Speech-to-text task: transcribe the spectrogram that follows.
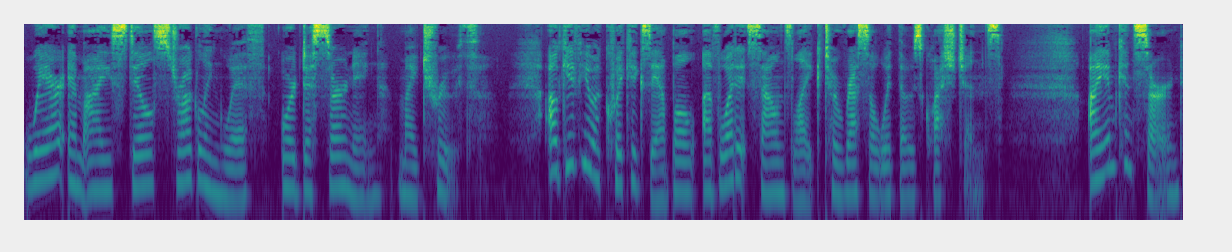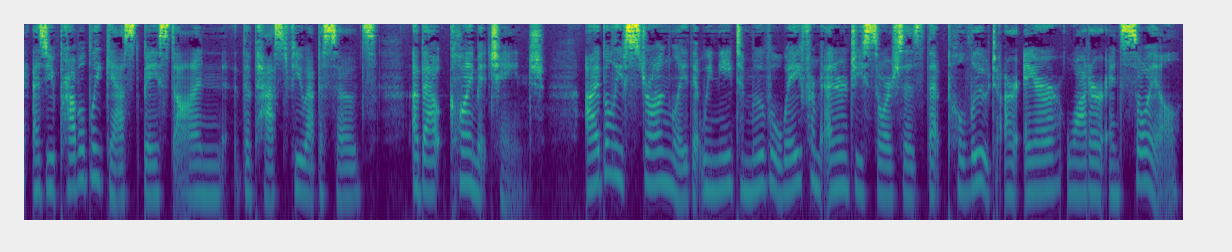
where am I still struggling with or discerning my truth? I'll give you a quick example of what it sounds like to wrestle with those questions. I am concerned, as you probably guessed based on the past few episodes, about climate change. I believe strongly that we need to move away from energy sources that pollute our air, water, and soil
